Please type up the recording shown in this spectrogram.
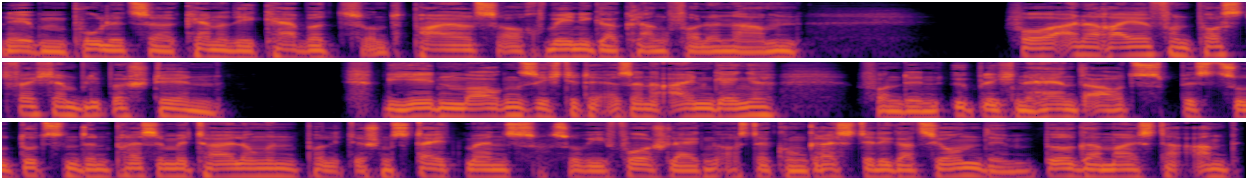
neben Pulitzer, Kennedy, Cabot und Piles auch weniger klangvolle Namen. Vor einer Reihe von Postfächern blieb er stehen. Wie jeden Morgen sichtete er seine Eingänge, von den üblichen Handouts bis zu Dutzenden Pressemitteilungen, politischen Statements sowie Vorschlägen aus der Kongressdelegation, dem Bürgermeisteramt,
